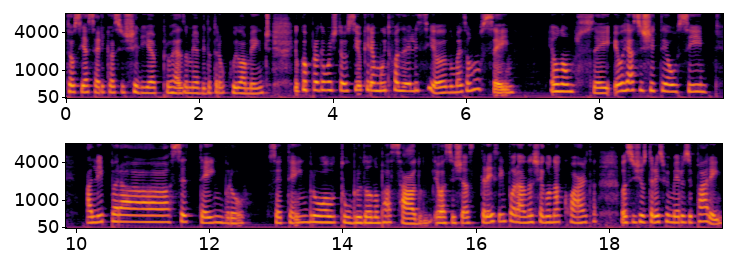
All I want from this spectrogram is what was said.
Teossi é a série que eu assistiria pro resto da minha vida tranquilamente. E o programa de Teossi eu queria muito fazer ele esse ano, mas eu não sei. Eu não sei. Eu reassisti Teossi ali para setembro setembro ou outubro do ano passado. Eu assisti as três temporadas, chegou na quarta, eu assisti os três primeiros e parei.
